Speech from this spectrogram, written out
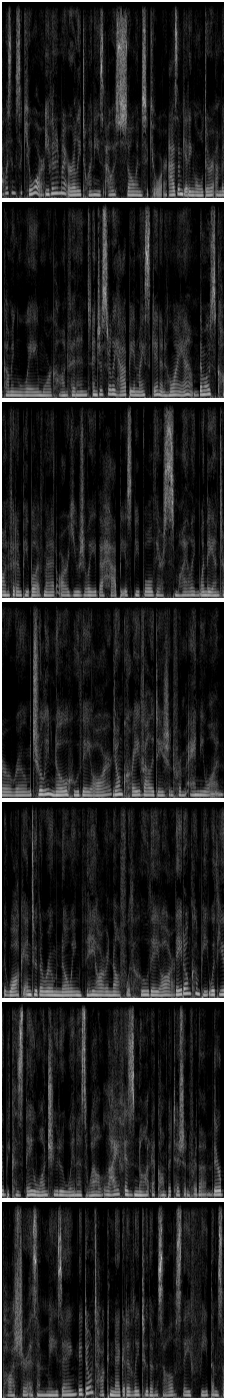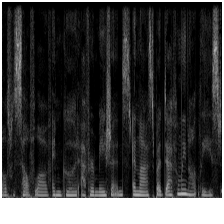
I was insecure. Even in my early 20s, I was so insecure. As I'm getting older, I'm becoming way more confident and just really happy in my skin and who I am. The most confident people I've met are usually the happiest people. They're smiling when they enter a room, they truly know who they are. They don't crave validation from anyone. They walk into the room knowing they are enough with who they are. They don't compete with you because they want you to win as well. Life is not a competition for them. Their posture is amazing. They don't talk negatively to themselves, they feed themselves with self love and good affirmations. And last but definitely not least,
